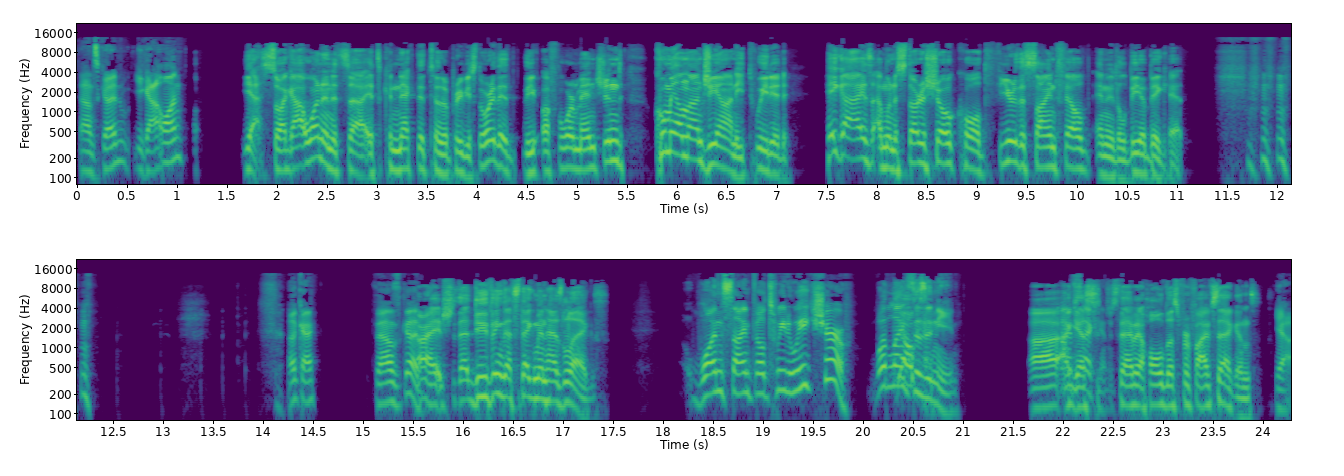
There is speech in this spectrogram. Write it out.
Sounds good. You got one? Yes. So I got one, and it's uh, it's connected to the previous story. The, the aforementioned Kumail Nanjiani tweeted, "Hey guys, I'm going to start a show called Fear the Seinfeld, and it'll be a big hit." okay. Sounds good. All right. That, do you think that segment has legs? One Seinfeld tweet a week? Sure. What legs okay. does it need? Uh, I guess seconds. just had to hold us for five seconds. Yeah.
